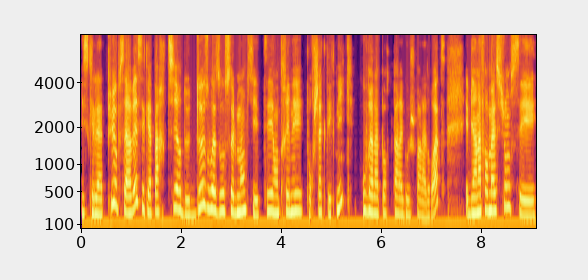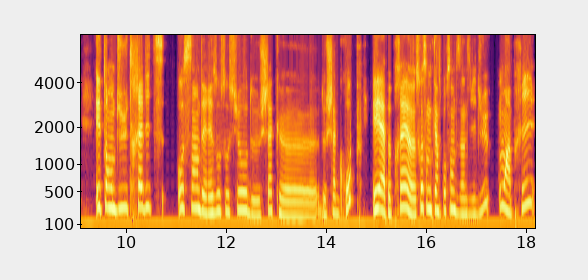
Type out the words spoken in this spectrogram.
Et ce qu'elle a pu observer, c'est qu'à partir de deux oiseaux seulement qui étaient entraînés pour chaque technique, ouvrir la porte par la gauche, par la droite, eh bien l'information s'est étendue très vite au sein des réseaux sociaux de chaque euh, de chaque groupe. Et à peu près 75% euh, des individus ont appris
